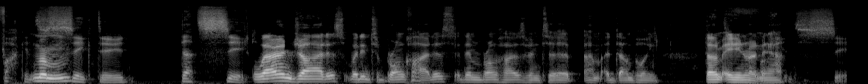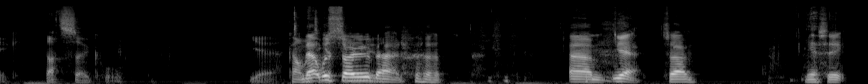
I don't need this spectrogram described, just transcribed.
fucking Mm. sick, dude. That's sick. Laryngitis went into bronchitis, and then bronchitis went into um, a dumpling that I'm eating right now. Sick. That's so cool. Yeah, can't That was so bad. um, yeah. So, yeah, sick.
